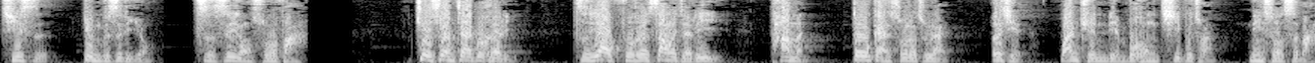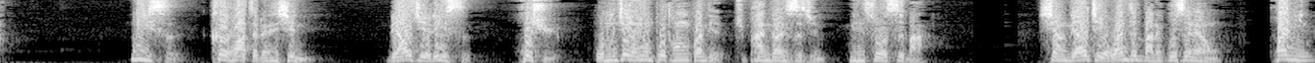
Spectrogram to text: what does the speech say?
其实并不是理由，只是一种说法。就算再不合理，只要符合上位者利益，他们都敢说得出来，而且完全脸不红气不喘。您说是吧？历史刻画着人性，了解历史，或许我们就能用不同的观点去判断事情。您说是吧？想了解完整版的故事内容，欢迎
